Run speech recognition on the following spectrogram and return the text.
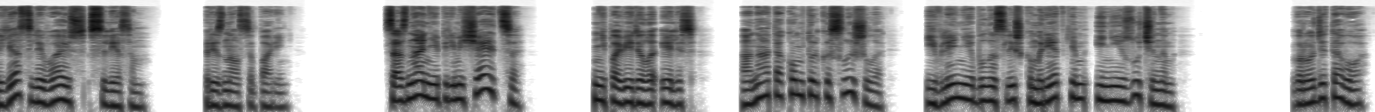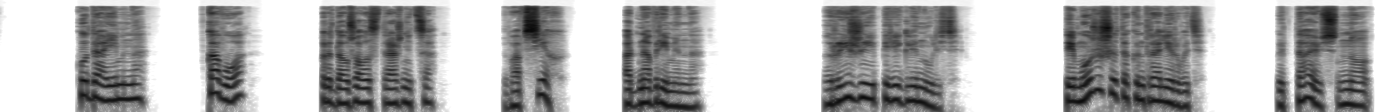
«Я сливаюсь с лесом», — признался парень. «Сознание перемещается?» — не поверила Элис. Она о таком только слышала. Явление было слишком редким и неизученным. «Вроде того». «Куда именно? В кого?» — продолжала стражница. «Во всех. Одновременно». Рыжие переглянулись. Ты можешь это контролировать? Пытаюсь, но...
